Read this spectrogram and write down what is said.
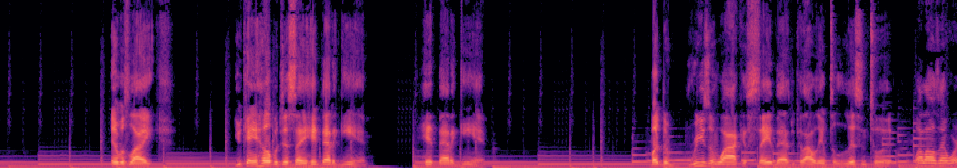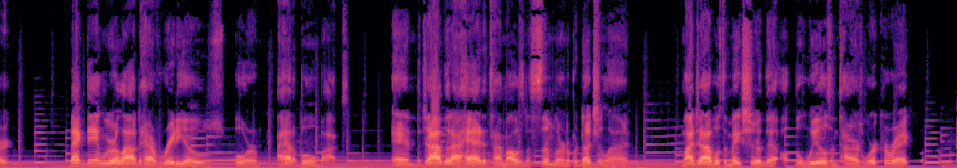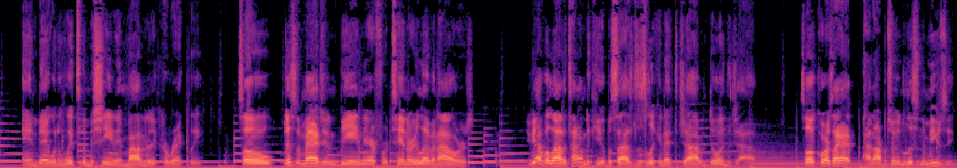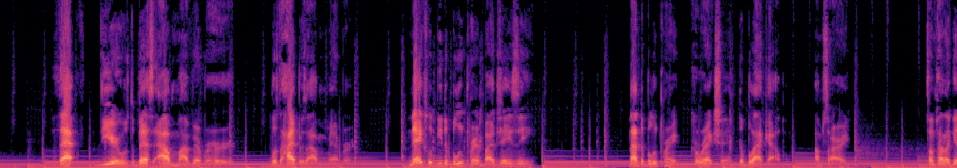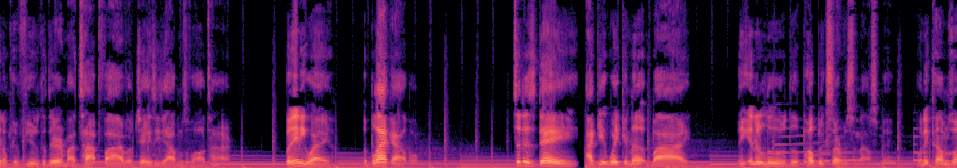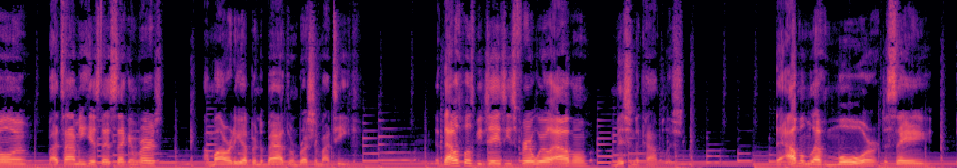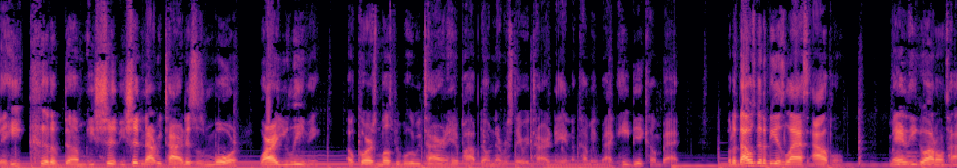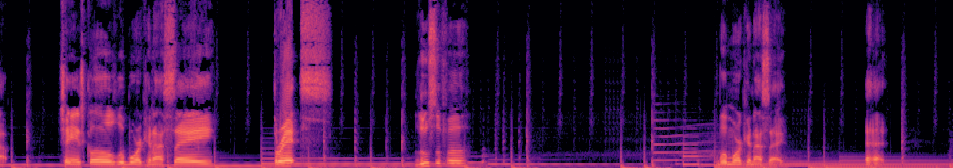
it was like you can't help but just say, hit that again. Hit that again. But the reason why I could say that is because I was able to listen to it while I was at work. Back then, we were allowed to have radios, or I had a boom box. And the job that I had at the time, I was an assembler in a production line. My job was to make sure that the wheels and tires were correct and that when it went to the machine, it mounted it correctly. So just imagine being there for 10 or 11 hours. You have a lot of time to kill besides just looking at the job and doing the job. So of course I got had an opportunity to listen to music. That year was the best album I've ever heard. Was the hypest album ever. Next would be the Blueprint by Jay-Z. Not the Blueprint, correction, the Black Album. I'm sorry. Sometimes I get them confused because they're in my top five of Jay Z's albums of all time. But anyway, the Black Album. To this day, I get waken up by the interlude of the public service announcement. When it comes on, by the time he hits that second verse, I'm already up in the bathroom brushing my teeth. If that was supposed to be Jay Z's farewell album, mission accomplished. The album left more to say that he could have done. He should. He should not retire. This is more. Why are you leaving? Of course, most people who retire in hip hop don't never stay retired. They end up coming back. He did come back. But if that was to be his last album, man, did he go out on top? Change clothes. What more can I say? Threats. Lucifer. What more can I say?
